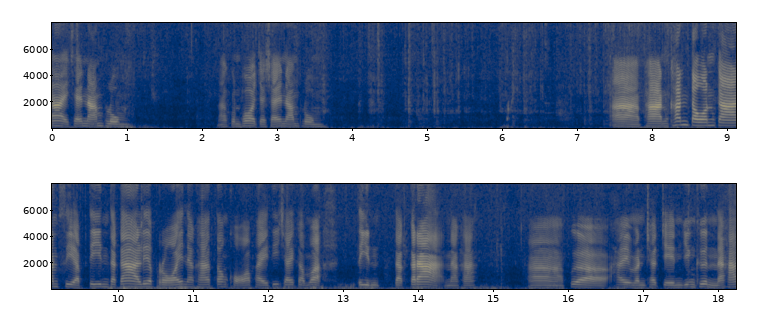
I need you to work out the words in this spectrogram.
ง่ายใช้น้ำพรมนะคุณพ่อจะใช้น้ำพรม อ่า ผ่านขั้นตอนการเสียบตีนตะกร้าเรียบร้อยนะคะ ต้องขออภัยที่ใช้คำว่าตีนตะกร้านะคะ อ่า เพื่อให้มันชัดเจนยิ่งขึ้นนะคะ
